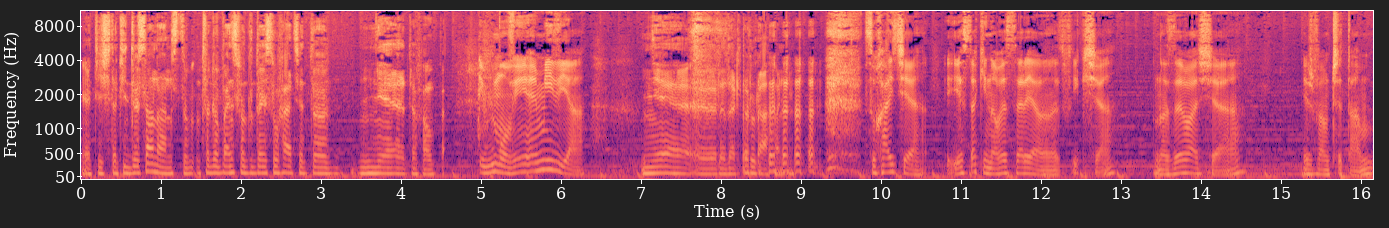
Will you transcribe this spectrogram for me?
jakiś taki dysonans, to czego Państwo tutaj słuchacie, to nie TVP. I mówi Emilia. Nie y, redaktor Rachoń. Słuchajcie, jest taki nowy serial na Netflixie. Nazywa się. Już wam czytam.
